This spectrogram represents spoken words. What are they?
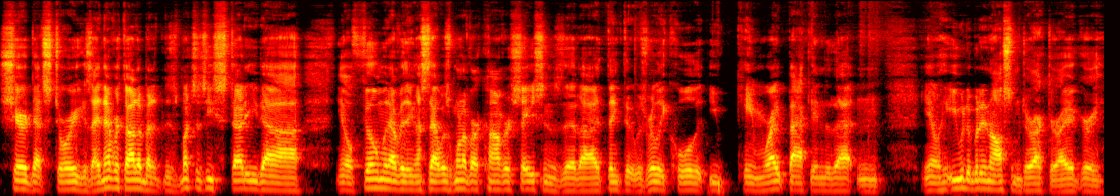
shared that story because I never thought about it as much as he studied, uh, you know, film and everything else. That was one of our conversations that I think that it was really cool that you came right back into that, and you know, he would have been an awesome director. I agree.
